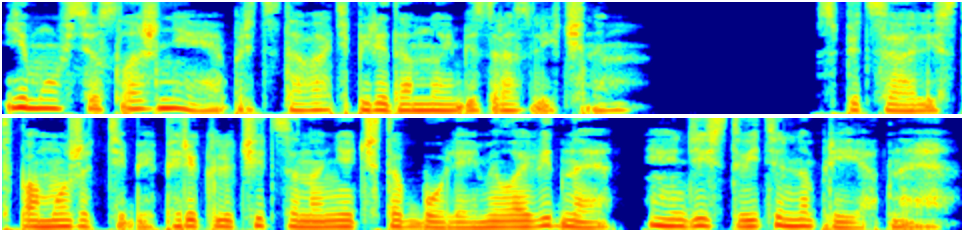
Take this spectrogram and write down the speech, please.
Ему все сложнее представать передо мной безразличным. Специалист поможет тебе переключиться на нечто более миловидное и действительно приятное.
